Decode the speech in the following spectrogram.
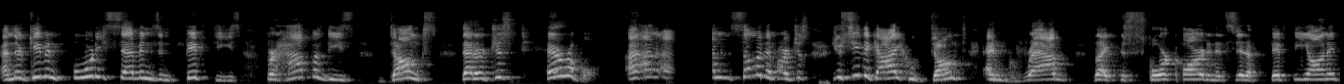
And they're giving 47s and 50s for half of these dunks that are just terrible. I, I, and some of them are just you see the guy who dunked and grabbed like the scorecard and it said a 50 on it.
